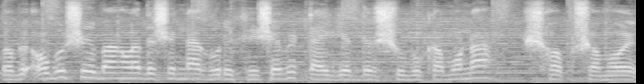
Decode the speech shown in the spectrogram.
তবে অবশ্যই বাংলাদেশের নাগরিক হিসেবে টাইগারদের শুভকামনা সব সময়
